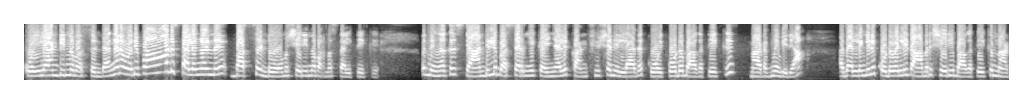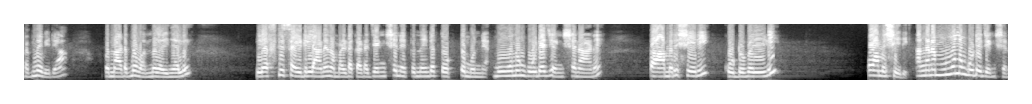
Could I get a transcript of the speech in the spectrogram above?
കൊയിലാണ്ടിന്ന് ബസ് ഉണ്ട് അങ്ങനെ ഒരുപാട് സ്ഥലങ്ങളിൽ ബസ് ഉണ്ട് ഓമശ്ശേരി എന്ന് പറഞ്ഞ സ്ഥലത്തേക്ക്. അപ്പൊ നിങ്ങൾക്ക് സ്റ്റാൻഡിൽ ബസ് ഇറങ്ങി കഴിഞ്ഞാൽ കൺഫ്യൂഷൻ ഇല്ലാതെ കോഴിക്കോട് ഭാഗത്തേക്ക് നടന്നു വരിക. അതല്ലെങ്കിൽ കൊടുവള്ളി താമരശ്ശേരി ഭാഗത്തേക്ക് നടന്നു വരിക. അപ്പൊ നടന്നു വന്നു കഴിഞ്ഞാൽ ലെഫ്റ്റ് സൈഡിലാണ് നമ്മളുടെ കട. ജംഗ്ഷൻ എത്തുന്നതിന്റെ തൊട്ട് മുന്നേ. മൂന്നും കൂടിയ ജംഗ്ഷനാണ് താമരശ്ശേരി കൊടുവള്ളി ഓമശ്ശേരി. അങ്ങനെ മൂന്നും കൂടിയ ജംഗ്ഷൻ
